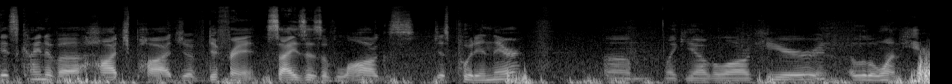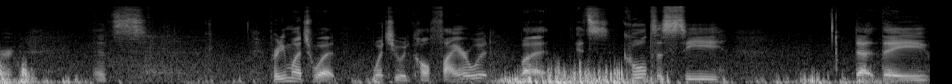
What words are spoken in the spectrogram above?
it's kind of a hodgepodge of different sizes of logs just put in there. Um, like you have a log here and a little one here. It's pretty much what what you would call firewood, but it's cool to see that they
